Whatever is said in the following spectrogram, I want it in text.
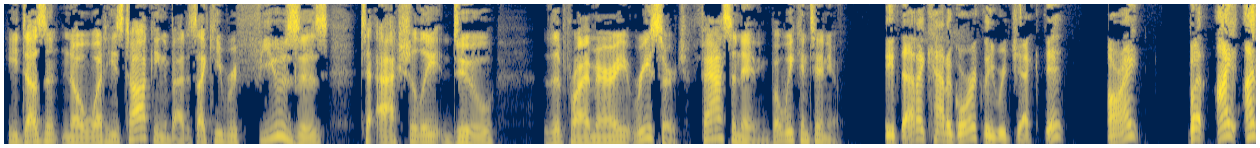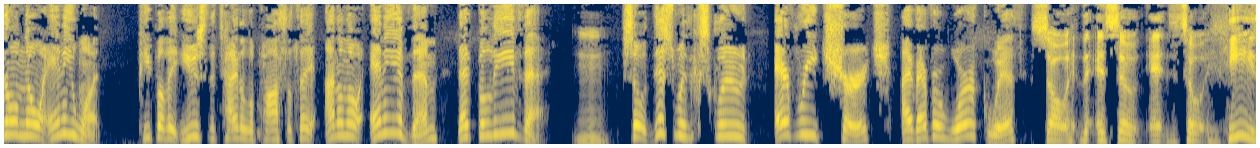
he doesn't know what he's talking about. It's like he refuses to actually do the primary research. Fascinating, but we continue. That I categorically reject it. All right. But I, I don't know anyone, people that use the title apostle today, I don't know any of them that believe that. Mm. So this would exclude every church I've ever worked with. So, so, so he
